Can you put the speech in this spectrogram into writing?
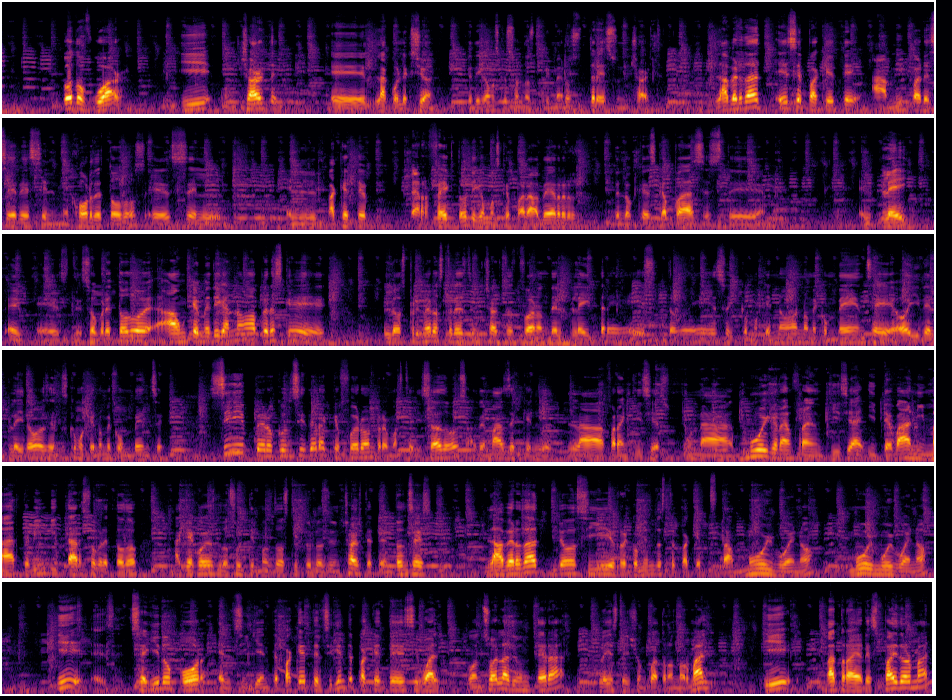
God of War y Uncharted, eh, la colección, que digamos que son los primeros tres Uncharted. La verdad, ese paquete, a mi parecer, es el mejor de todos. Es el, el paquete perfecto, digamos que para ver de lo que es capaz este el Play. este, sobre todo, aunque me digan, no, pero es que los primeros tres de Uncharted fueron del Play 3 y todo eso, y como que no, no me convence, y del Play 2, entonces como que no me convence. Sí, pero considera que fueron remasterizados, además de que la franquicia es una muy gran franquicia y te va a animar, te va a invitar sobre todo a que juegues los últimos dos títulos de Uncharted. Entonces, la verdad, yo sí recomiendo este paquete, está muy bueno, muy, muy bueno y eh, seguido por el siguiente paquete. El siguiente paquete es igual, consola de 1 tera, PlayStation 4 normal y va a traer Spider-Man,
